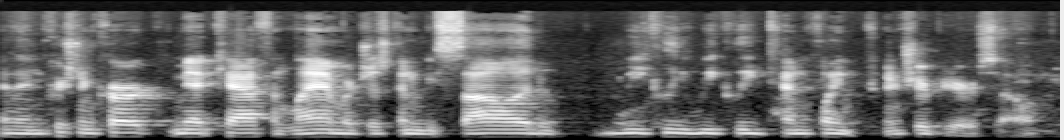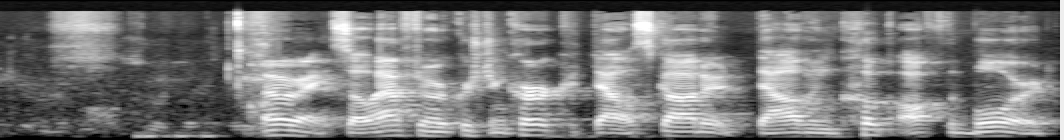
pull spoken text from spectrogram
And then Christian Kirk, Metcalf, and Lamb are just going to be solid weekly, weekly 10 point contributors. So, all right. So after Christian Kirk, Dallas Goedert, Dalvin Cook off the board.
